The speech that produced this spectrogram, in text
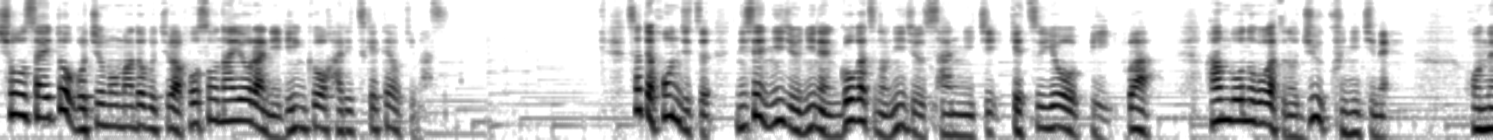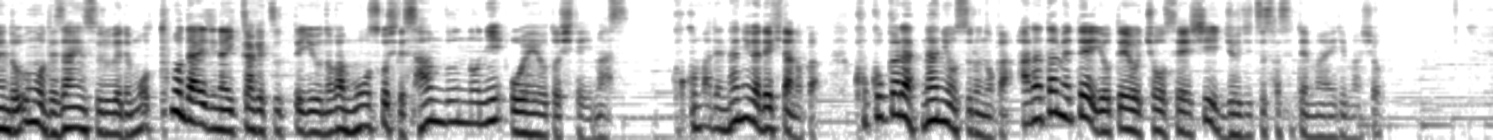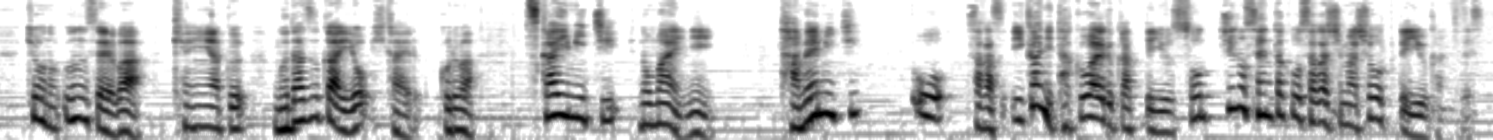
詳細とご注文窓口は放送内容欄にリンクを貼り付けておきます。さて本日2022年5月の23日月曜日は繁忙の5月の19日目。本年度運をデザインする上で最も大事な1ヶ月っていうのがもう少しで3分の2終えようとしています。ここまで何ができたのかここから何をするのか改めて予定を調整し充実させてまいりましょう。今日の運勢は倹約無駄遣いを控える。これは使い道の前にため道を探す。いかに蓄えるかっていうそっちの選択を探しましょうっていう感じです。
